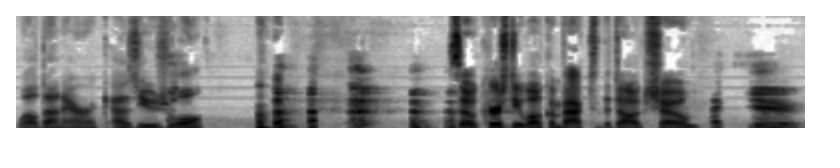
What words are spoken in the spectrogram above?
Well done, Eric, as usual. so, Kirsty, welcome back to the Dog Show. Thank you.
